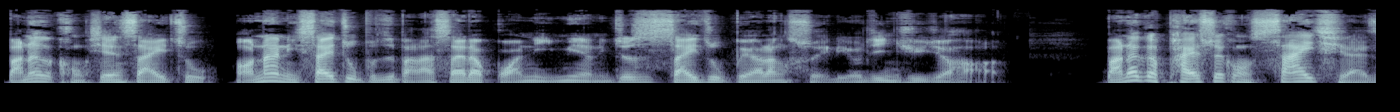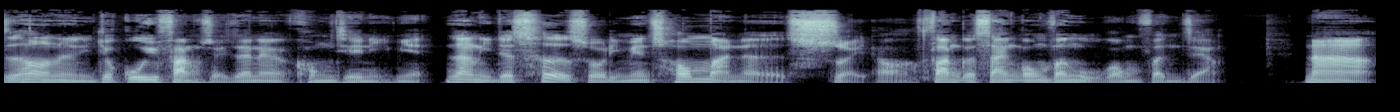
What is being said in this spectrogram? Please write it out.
把那个孔先塞住哦。那你塞住不是把它塞到管里面，你就是塞住，不要让水流进去就好了。把那个排水孔塞起来之后呢，你就故意放水在那个空间里面，让你的厕所里面充满了水哦，放个三公分、五公分这样。那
